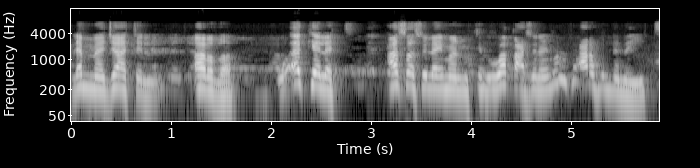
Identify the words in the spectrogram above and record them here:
لما جات الأرض وأكلت عصا سليمان وقع سليمان فعرف إنه ميت.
